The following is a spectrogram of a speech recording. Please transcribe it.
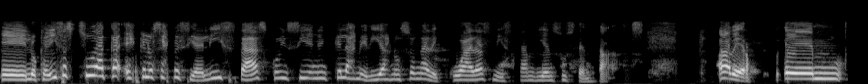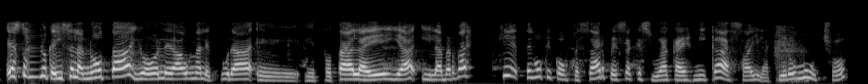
Eh, lo que dice Sudaca es que los especialistas coinciden en que las medidas no son adecuadas ni están bien sustentadas. A ver, em, esto es lo que dice la nota, yo le he dado una lectura eh, eh, total a ella y la verdad es que tengo que confesar, pese a que Sudaca es mi casa y la quiero mucho,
